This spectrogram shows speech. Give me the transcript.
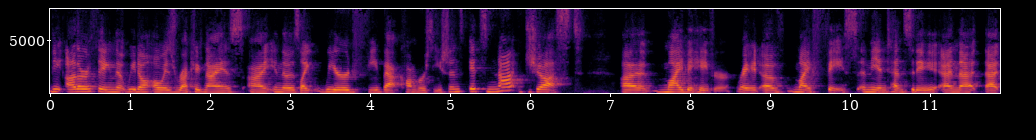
the other thing that we don't always recognize uh, in those like weird feedback conversations it's not just uh, my behavior right of my face and the intensity and that that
